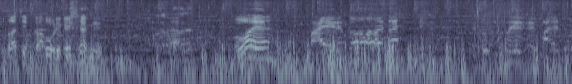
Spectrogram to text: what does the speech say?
तुला चिपका होडी कशी आहे होय पाय हेरेन तो मला येतंय पाय हेरेन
